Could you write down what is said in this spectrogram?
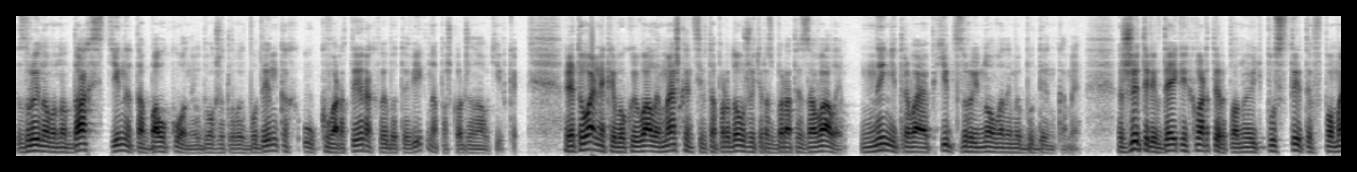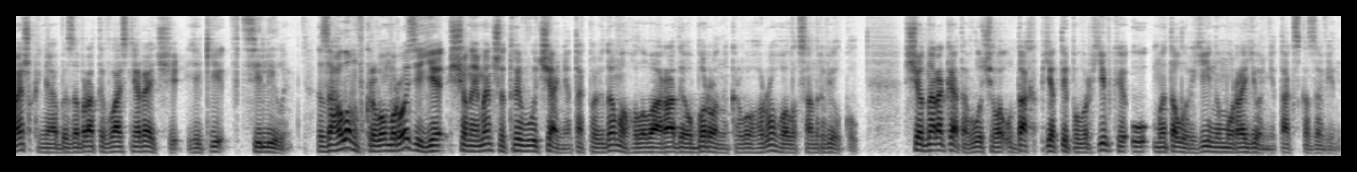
зруйновано дах, стіни та балкони у двох житлових будинках. У квартирах вибито вікна, пошкоджено автівки. Рятувальники евакуювали мешканців та продовжують розбирати завали. Нині триває обхід зруйнованими будинками. Жителів деяких квартир планують пустити в помешкання, аби забрати власні речі, які вціліли. Загалом в Кривому Розі є щонайменше три влучання. Так повідомив голова ради оборони Кривого Рогу Олександр Вілкул. Ще одна ракета влучила у дах п'ятиповерхівки у металургійному районі. Так сказав він.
